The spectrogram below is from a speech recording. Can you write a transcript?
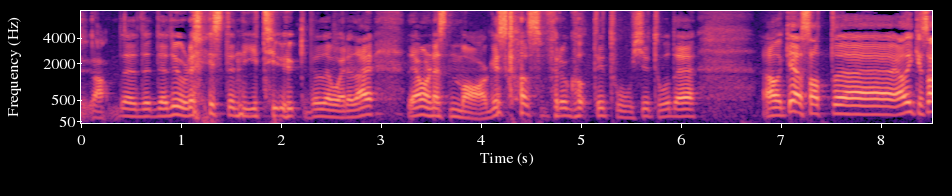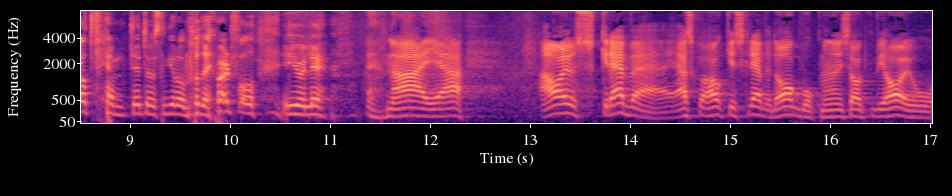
ja, det, det, det, du gjorde de siste ni-ti ukene det året der, det var nesten magisk altså, for å gå til 2,22. Det jeg hadde, ikke satt, eh, jeg hadde ikke satt 50 000 kroner på det, i hvert fall, i juli. Nei, jeg, jeg har jo skrevet Jeg skal, har ikke skrevet dagbok, men vi har jo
